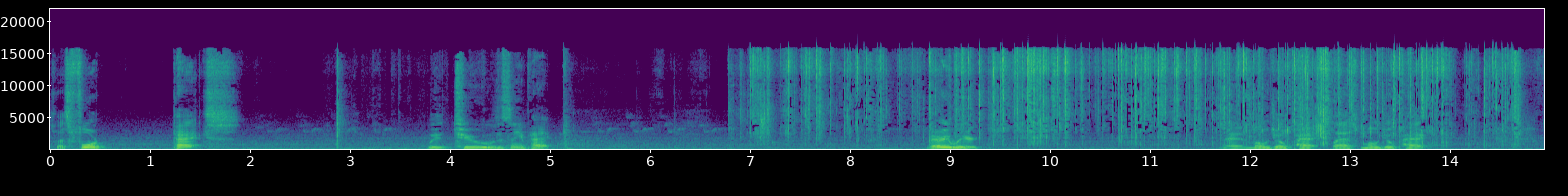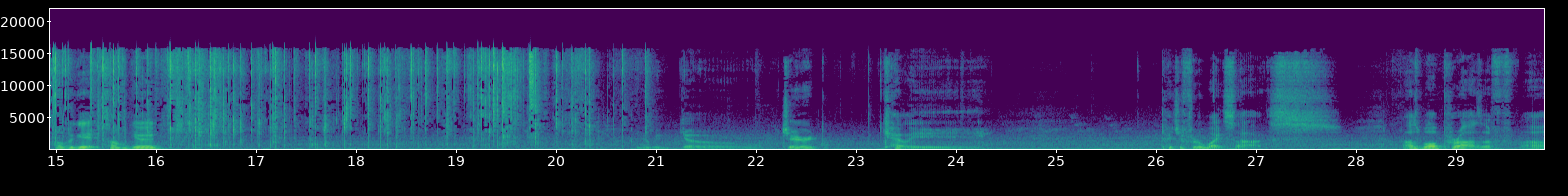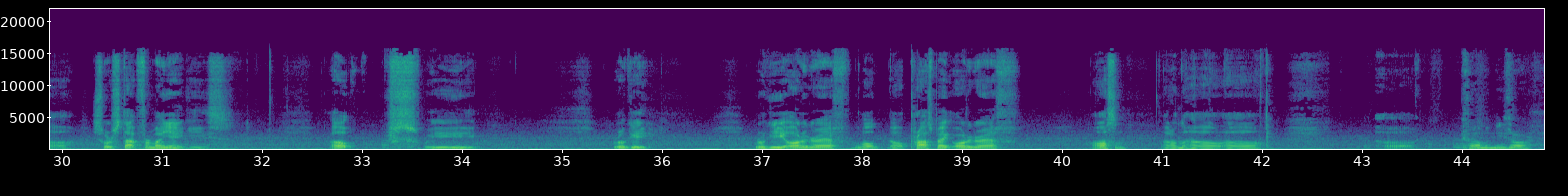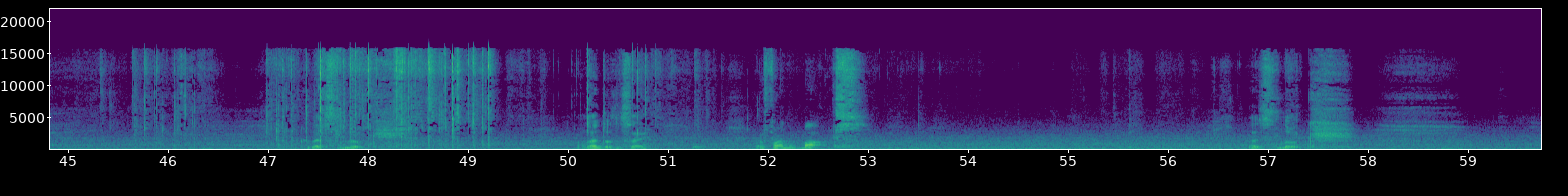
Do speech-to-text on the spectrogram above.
So that's four packs with two of the same pack. Very weird. And Mojo pack, last Mojo pack. Don't forget something good. Here we go. Jared Kelley. Pitcher for the White Sox. Oswald Peraza. Uh, shortstop for my Yankees. Oh, sweet. Rookie. Rookie autograph. Well, oh, prospect autograph. Awesome. I don't know how uh, uh, common these are. Let's look. Oh, that doesn't say. Gotta find the box. Let's look.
